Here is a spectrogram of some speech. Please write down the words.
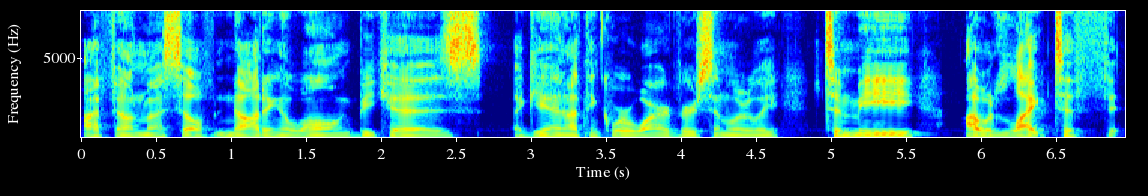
i found myself nodding along because again i think we're wired very similarly to me, I would like to th-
